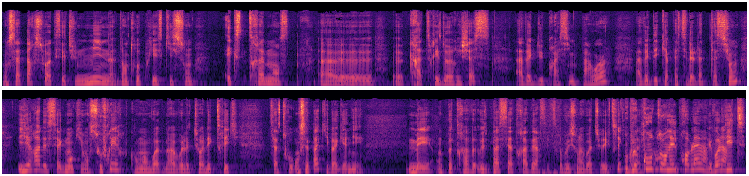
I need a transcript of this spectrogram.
On s'aperçoit que c'est une mine d'entreprises qui sont extrêmement euh, euh, créatrices de richesse, avec du pricing power, avec des capacités d'adaptation. Il y aura des segments qui vont souffrir. Quand on voit que dans la voiture électrique, ça se trouve, on ne sait pas qui va gagner mais on peut passer à travers cette révolution de la voiture électrique. On peut contourner le problème, et voilà. Dites.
